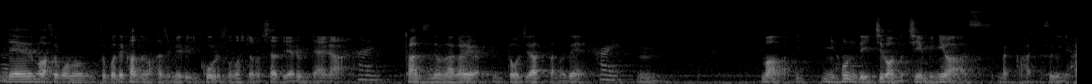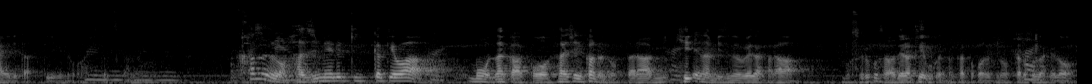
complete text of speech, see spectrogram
はい。で、まあ、そこのそこでカヌーを始めるイコールその人の下でやるみたいなはい。感じの流れが当時あったので、はい。うん、まあい日本で一番のチームにはすなんかすぐに入れたっていうのが一つかな、カヌーを始めるきっかけは、はもうなんかこう最初にカヌー乗ったらみはい。綺麗な水の上だから、もうそれこそアデラ渓谷なんかとかで乗ったらそうだけど、はい。も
